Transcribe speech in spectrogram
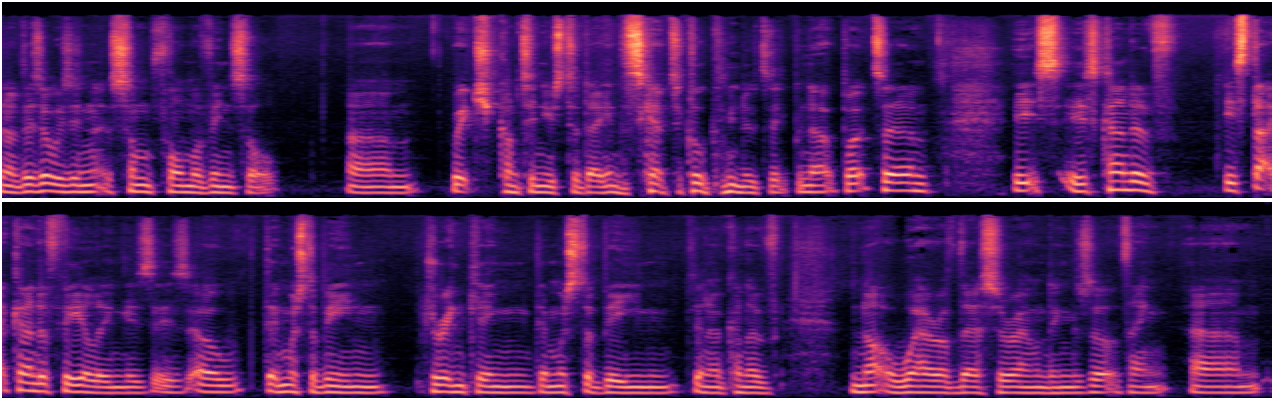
you know there's always in some form of insult um, which continues today in the skeptical community but no but um, it's it's kind of it's that kind of feeling is is oh they must have been drinking they must have been you know kind of not aware of their surroundings, sort of thing. Um,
